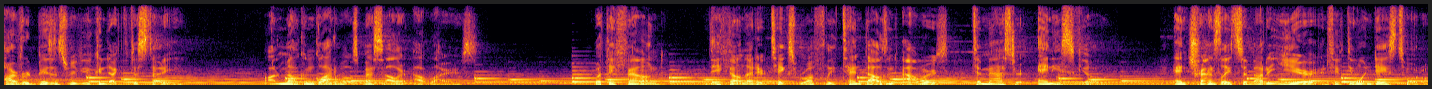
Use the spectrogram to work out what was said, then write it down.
Harvard Business Review conducted a study on Malcolm Gladwell's bestseller Outliers. What they found? They found that it takes roughly 10,000 hours to master any skill and translates to about a year and 51 days total,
